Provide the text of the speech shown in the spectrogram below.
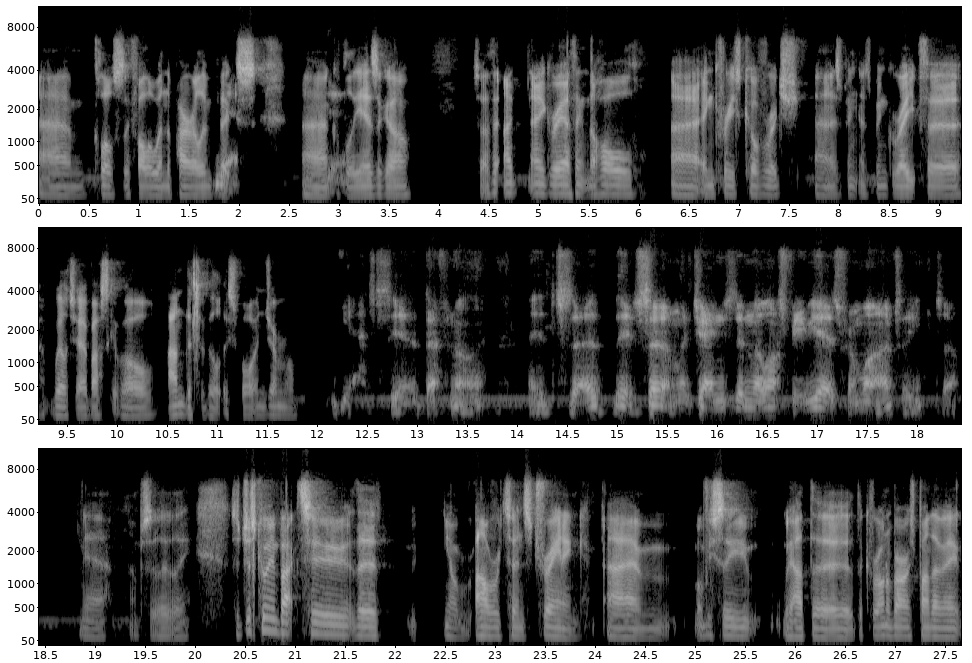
um, closely following the Paralympics uh, a couple of years ago. So I, th- I, I agree. I think the whole uh, increased coverage uh, has been has been great for wheelchair basketball and disability sport in general. Yes, yeah, definitely. It's uh, it's certainly changed in the last few years from what I've seen. So yeah, absolutely. So just coming back to the you know our return to training. Um, obviously, we had the the coronavirus pandemic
